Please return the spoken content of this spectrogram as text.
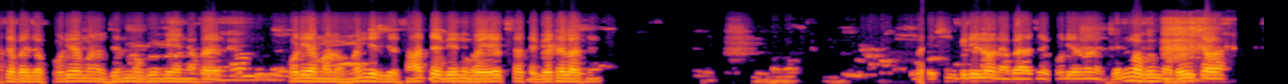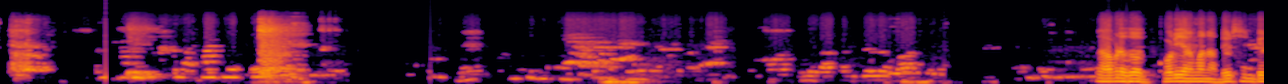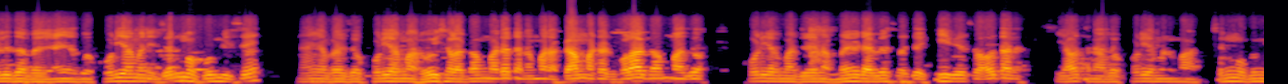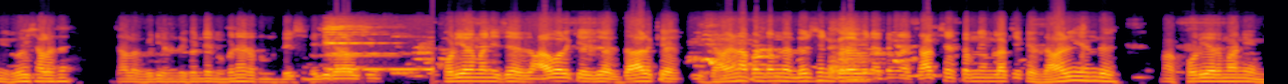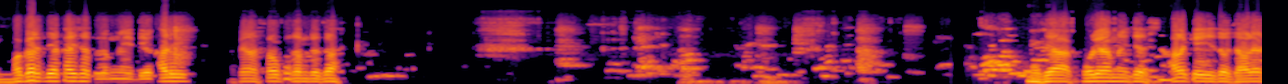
ભાઈ તો ખોડિયારમાં નું જન્મભૂમિ અને ભાઈ ખોડિયારમાં નું મંદિર છે. સાતે બેનું ભાઈ એક સાથે બેઠેલા છે. દર્શન કરી લો ને ભાઈ આજે ખોડિયાર જન્મભૂમિ રવિશાળા આપણે તો ખોડિયારમાં દર્શન કરી લીધા ભાઈ, અહીંયા તો ખોડિયારમાં ની જન્મભૂમિ છે. ને અહીંયા ભાઈ જો ખોડિયારમાં રોહિશાળા ગામમાં રહેતા ને અમારા ગામમાં વળા ગામમાં જો ખોડિયારમાં જે એના મૈડા વેચવા છે, ઘી વેચવા આવતા ને, એ આવતા ને આ જો ખોડિયારમાં જન્મભૂમિ રોહિશાળા છે. ચાલો, વીડિયો અંદર કન્ટિન્યુ બનાવ્યો તમને દર્શન હજી કરાવશું. ખોડિયારમાં ની જે આવળ કે જે ઝાડ કે એ ઝાડના પણ તમને દર્શન કરાવીને તમને સાક્ષાત તમને એમ લાગશે કે ઝાડની અંદરમાં ખોડિયારમાં મગર દેખાય છે, તો તમને દેખાડ્યું. પેલા સૌ પ્રથમ તો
